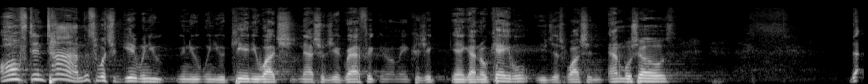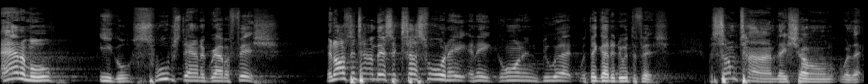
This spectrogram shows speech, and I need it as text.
Oftentimes, this is what you get when you when you when you're a kid and you watch National Geographic, you know what I mean? Because you, you ain't got no cable, you're just watching animal shows. The animal eagle swoops down to grab a fish. And oftentimes they're successful and they, and they go on and do what they got to do with the fish. But sometimes they've shown where the,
